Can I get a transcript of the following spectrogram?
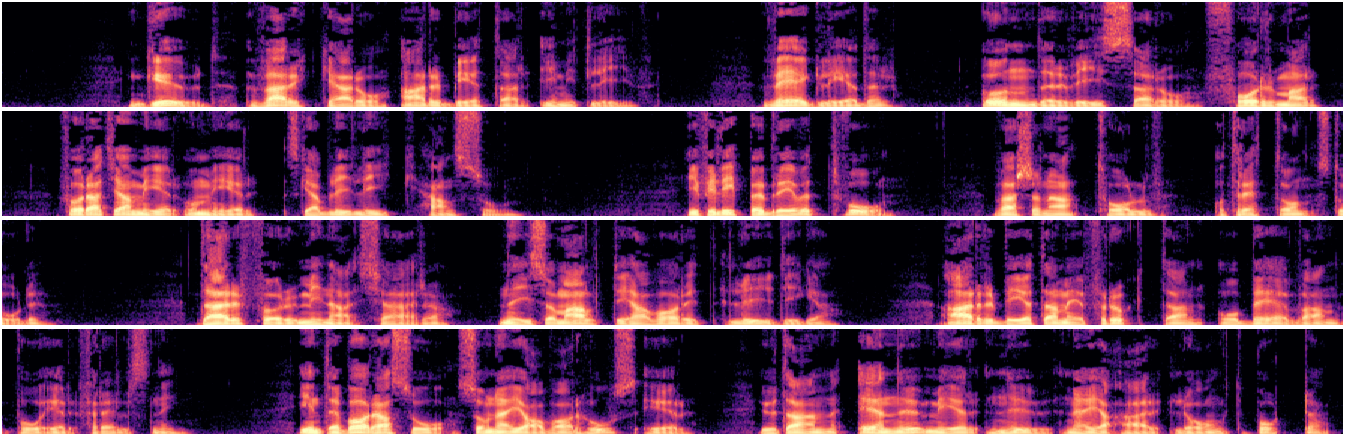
Gud verkar och arbetar i mitt liv, vägleder, undervisar och formar för att jag mer och mer ska bli lik hans son. I Filipperbrevet 2, verserna 12 och 13 står det. Därför, mina kära, ni som alltid har varit lydiga, arbeta med fruktan och bävan på er frälsning. Inte bara så som när jag var hos er, utan ännu mer nu när jag är långt borta.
